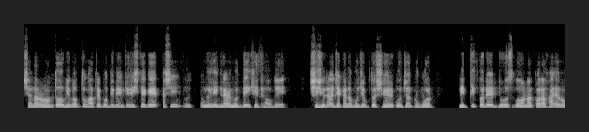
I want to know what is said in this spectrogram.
সাধারণত বিভক্ত মাত্রায় প্রতিদিন তিরিশ থেকে আশি মিলিগ্রামের মধ্যেই খেতে হবে। শিশুরা যেখানে উপযুক্ত, সে ওজন উপর ভিত্তি করে ডোজ গণনা করা হয় এবং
